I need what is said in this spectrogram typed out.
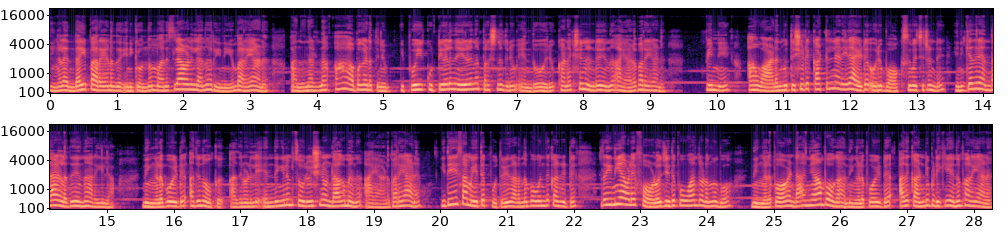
നിങ്ങൾ എന്തായി പറയണത്? എനിക്കൊന്നും മനസ്സിലാവണില്ല എന്ന് റിനിയും പറയാണ്. അന്ന് നടന്ന ആ അപകടത്തിനും ഇപ്പോൾ ഈ കുട്ടികൾ നേരിടുന്ന പ്രശ്നത്തിനും എന്തോ ഒരു കണക്ഷൻ ഉണ്ട് എന്ന് അയാൾ പറയാണ്. പിന്നെ ആ വാടൻ മുത്തശ്ശിയുടെ കട്ടിലിനടിയിലായിട്ട് ഒരു ബോക്സ് വെച്ചിട്ടുണ്ട്. എനിക്കതിൽ എന്താ ഉള്ളത് എന്ന് അറിയില്ല. നിങ്ങൾ പോയിട്ട് അത് നോക്ക്. അതിനുള്ളിൽ എന്തെങ്കിലും സൊല്യൂഷൻ ഉണ്ടാകുമെന്ന് അയാൾ പറയാണ്. ഇതേ സമയത്ത് പുത്രി നടന്നു പോകുന്നത് കണ്ടിട്ട് റിനി അവളെ ഫോളോ ചെയ്ത് പോകാൻ തുടങ്ങുമ്പോൾ നിങ്ങൾ പോവേണ്ട ഞാൻ പോകാം. നിങ്ങൾ പോയിട്ട് അത് കണ്ടുപിടിക്കുക എന്ന് പറയാണ്.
